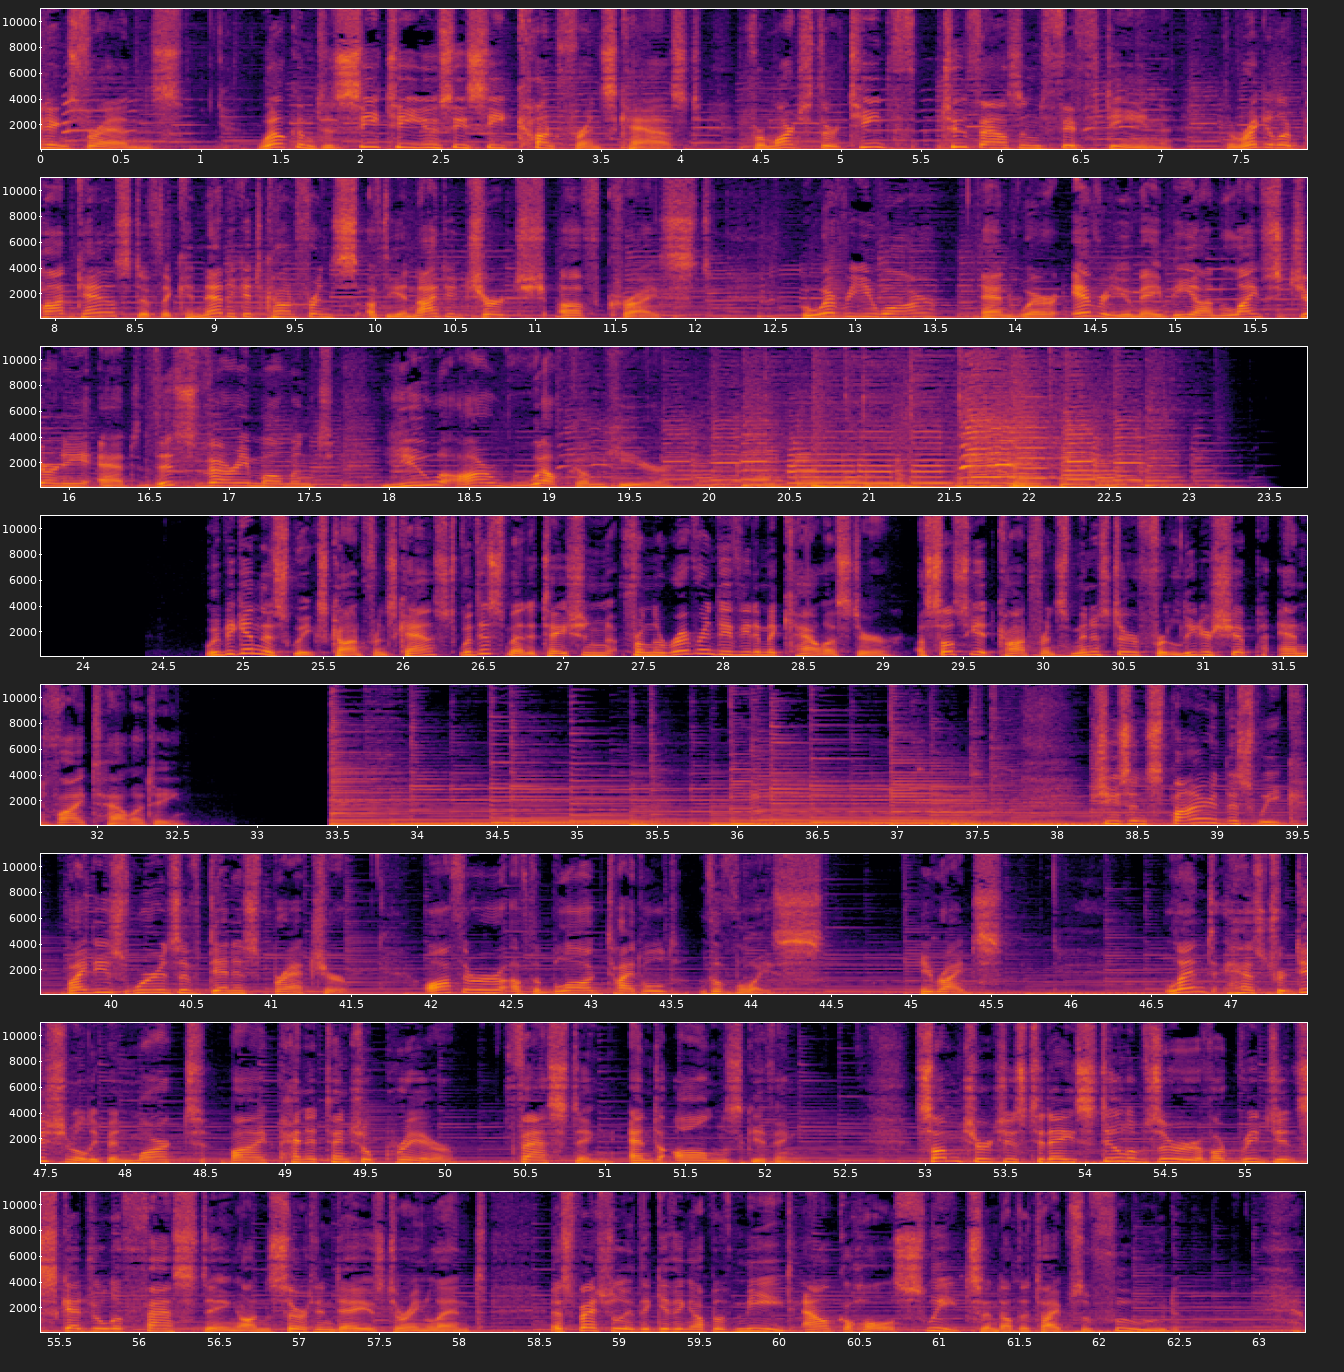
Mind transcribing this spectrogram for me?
Greetings, friends. Welcome to CTUCC Conference Cast for March 13th, 2015, the regular podcast of the Connecticut Conference of the United Church of Christ. Whoever you are, and wherever you may be on life's journey at this very moment, you are welcome here. We begin this week's conference cast with this meditation from the Reverend Da Vita McCallister, Associate Conference Minister for Leadership and Vitality. She's inspired this week by these words of Dennis Bratcher, author of the blog titled The Voice. He writes Lent has traditionally been marked by penitential prayer, fasting, and almsgiving. Some churches today still observe a rigid schedule of fasting on certain days during Lent, especially the giving up of meat, alcohol, sweets, and other types of food.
